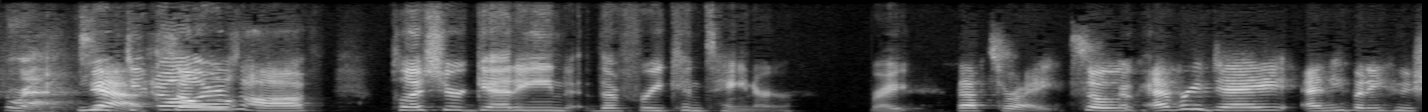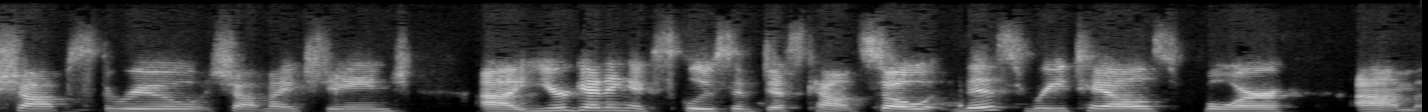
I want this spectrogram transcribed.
Correct. Yeah, Fifty dollars so- off. Plus, you're getting the free container, right? That's right. So Okay. every day, anybody who shops through Shop My Exchange, uh, you're getting exclusive discounts. So this retails for um,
